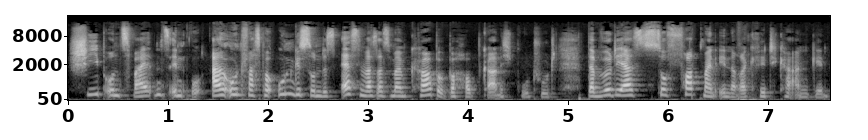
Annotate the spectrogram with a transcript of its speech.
schieb und zweitens in unfassbar ungesundes Essen, was also meinem Körper überhaupt gar nicht gut tut. Da würde ja sofort mein innerer Kritiker angehen.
